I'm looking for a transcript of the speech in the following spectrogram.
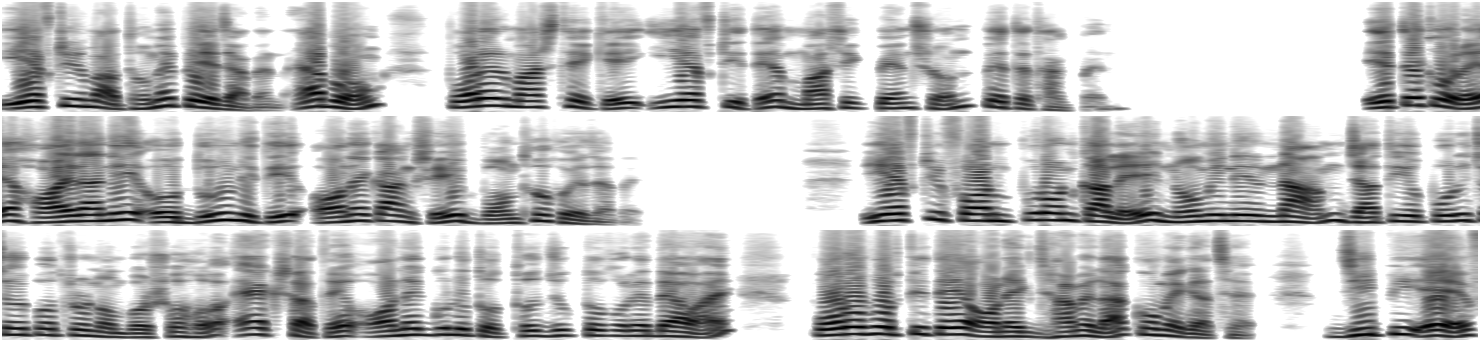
ইএফটির মাধ্যমে পেয়ে যাবেন এবং পরের মাস থেকে ইএফটিতে মাসিক পেনশন পেতে থাকবেন। এতে করে হয়রানি ও দুর্নীতি অনেকাংশেই বন্ধ হয়ে যাবে। ইএফটি ফর্ম পূরণকালে নমিনির নাম, জাতীয় পরিচয়পত্র নম্বর সহ একসাথে অনেকগুলো তথ্য যুক্ত করে দেওয়ায় পরবর্তীতে অনেক ঝামেলা কমে গেছে। জিপিএফ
